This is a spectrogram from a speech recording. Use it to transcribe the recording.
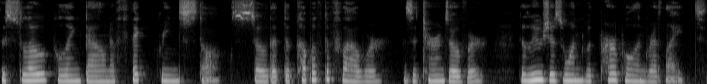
the slow pulling down of thick green stalks so that the cup of the flower, as it turns over, deluges one with purple and red light.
